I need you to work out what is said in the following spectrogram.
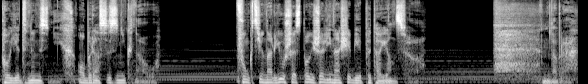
Po jednym z nich obraz zniknął. Funkcjonariusze spojrzeli na siebie pytająco. Dobra,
